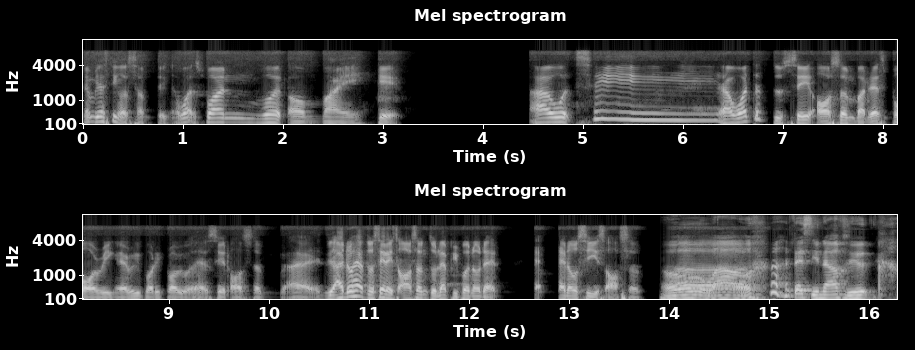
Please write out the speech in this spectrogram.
Let me just think of something. What's one word on my head? I would say I wanted to say awesome, but that's boring. Everybody probably would have said awesome. I, I don't have to say it's awesome to let people know that NOC is awesome. Oh uh, wow, that's enough, dude.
